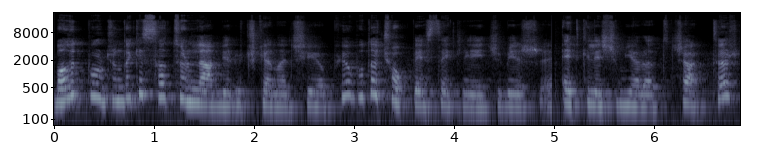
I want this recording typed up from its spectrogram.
Balık Burcu'ndaki Satürn'le bir üçgen açı yapıyor. Bu da çok destekleyici bir etkileşim yaratacaktır.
